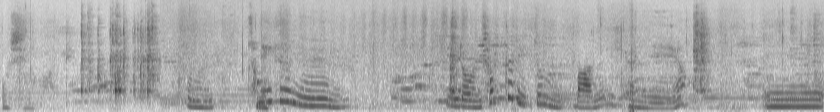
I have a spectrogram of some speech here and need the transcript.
오시는 것 같아요. 그럼 청주는 이런 샵들이 좀 많은 편이에요? 어,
